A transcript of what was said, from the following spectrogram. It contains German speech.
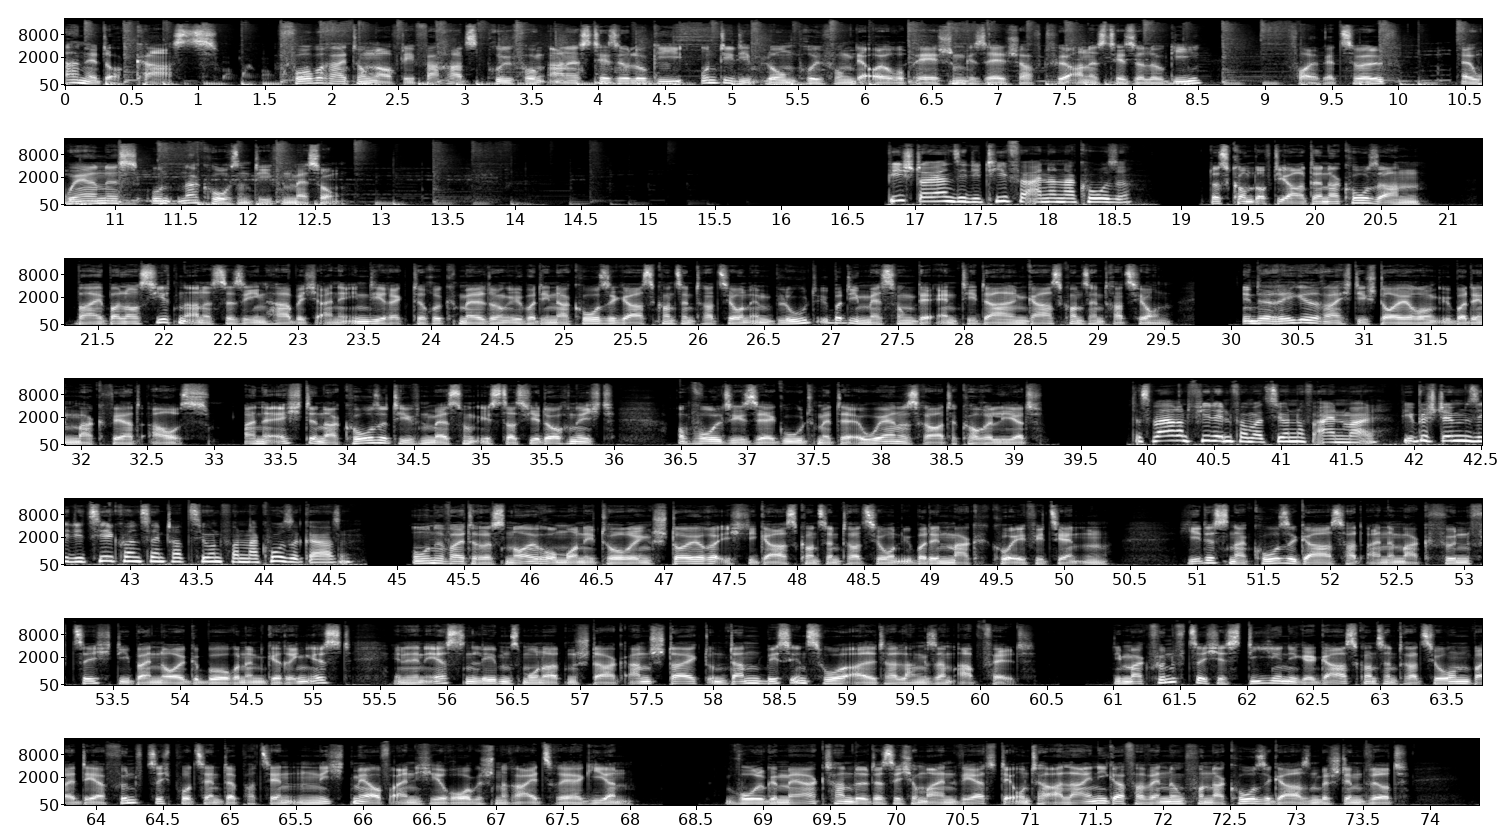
Anedoccasts. Vorbereitung auf die Facharztprüfung Anästhesiologie und die Diplomprüfung der Europäischen Gesellschaft für Anästhesiologie. Folge 12. Awareness und Narkosentiefenmessung. Wie steuern Sie die Tiefe einer Narkose? Das kommt auf die Art der Narkose an. Bei balancierten Anästhesien habe ich eine indirekte Rückmeldung über die Narkosegaskonzentration im Blut über die Messung der entidalen Gaskonzentration. In der Regel reicht die Steuerung über den MAC-Wert aus. Eine echte Narkosetiefenmessung ist das jedoch nicht, obwohl sie sehr gut mit der Awareness-Rate korreliert. Das waren viele Informationen auf einmal. Wie bestimmen Sie die Zielkonzentration von Narkosegasen? Ohne weiteres Neuromonitoring steuere ich die Gaskonzentration über den MAC-Koeffizienten. Jedes Narkosegas hat eine MAC 50, die bei Neugeborenen gering ist, in den ersten Lebensmonaten stark ansteigt und dann bis ins hohe Alter langsam abfällt. Die MAC 50 ist diejenige Gaskonzentration, bei der 50 Prozent der Patienten nicht mehr auf einen chirurgischen Reiz reagieren. Wohlgemerkt handelt es sich um einen Wert, der unter alleiniger Verwendung von Narkosegasen bestimmt wird.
